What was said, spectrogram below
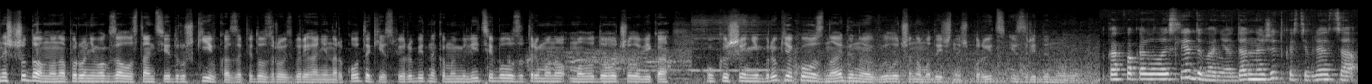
Нещодавно на пероні вокзалу станції Дружківка за підозрою у зберіганні наркотиків співробітниками міліції було затримано молодого чоловіка, у кишені брюк якого знайдено і вилучено медичний шприц із рідиною. Как показало исследование, данная жидкость является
